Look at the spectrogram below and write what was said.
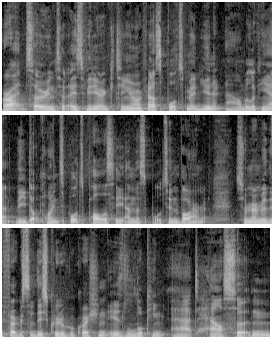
Alright, so in today's video, continuing with our sports med unit, uh, we're looking at the dot point sports policy and the sports environment. So remember, the focus of this critical question is looking at how certain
